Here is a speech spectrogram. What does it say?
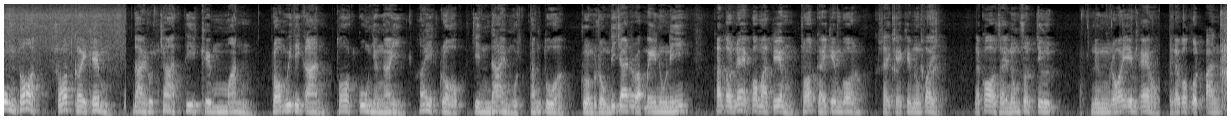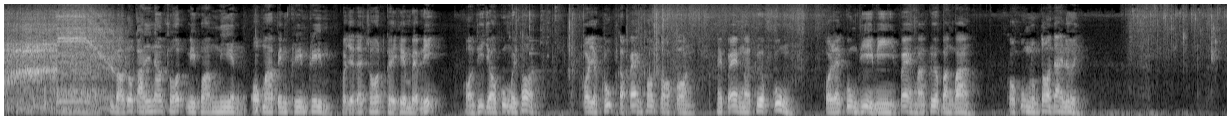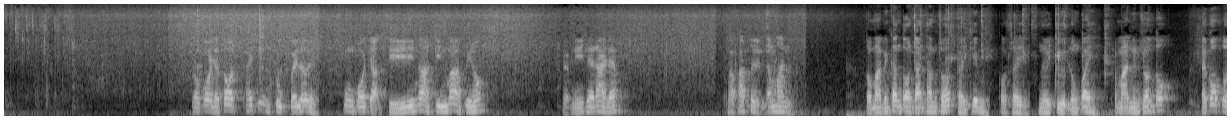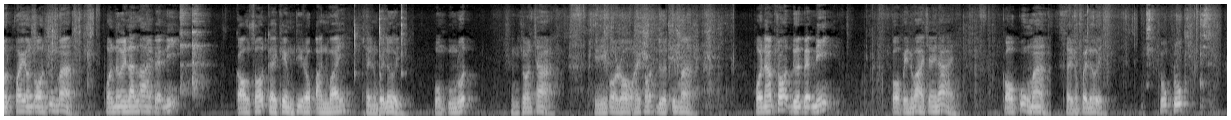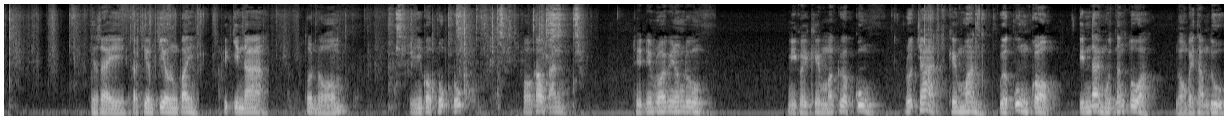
กุ้งทอดซอสเคยเค็ม ได้รสชาติที่เค็มมันพร้อมวิธีการทอดกุ้งยังไง ให้กรอบกินได้หมดทั้งตัวส่วนผสมที่ใช้สำหรับเมนูนี้ ขั้นตอนแรกก็มาเตรียมซอสไข่เค็มก่อนใส่ไข่เค็มลงไป แล้วก็ใส่นมสดจืด 100 ml แล้วก็กดปั่นพี่บ่าวต้องการให้น้ำซอสมีความเนียนออกมาเป็นครีมครีมๆก็จะได้ซอสไข่เค็มแบบนี้ ก่อนที่จะเอากุ้งไปทอด ก็อย่าคลุกกับแป้งทอดกรอบก่อน ให้แป้งมาเคลือบกุ้ง ก็ได้กุ้งที่มีแป้งมาเคลือบบางๆ ก็กุ้งลงทอดได้เลย เราก็จะทอดให้กุ้งสุกไปเลย กุ้งก็จะสีน่ากินมากพี่น้อง แบบนี้ใช้ได้แล้ว มาพักเสด็จน้ำมัน ต่อมาเป็นขั้นตอนการทำซอสไข่เค็มก็ใส่เนยจืดลงไปประมาณหนึ่งช้อนโต๊ะ แล้วก็เปิดไฟอ่อนๆขึ้นมา พอเนยละลายแบบนี้เอาซอสไข่เค็มที่เราปั่นไว้ใส่ลงไปเลย ผงปรุงรสหนึ่งช้อนชา ทีนี้ก็รอให้ซอสเดือดขึ้นมา พอน้ำซอสเดือดแบบนี้ ก็เป็นว่าใช้ได้ก็กุ้งมาใส่ลงไปเลยคลุกๆ จะใส่กระเทียมเจียวลงไปพริกจินดา ต้นหอม ทีนี้ก็คลุกๆพอเข้ากัน เสร็จเรียบร้อยพี่น้องดู มีไข่เค็มมาเคลือบกุ้ง รสชาติเค็มมัน เปลือกกุ้งกรอบ กินได้หมดทั้งตัว ลองไปทำดู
